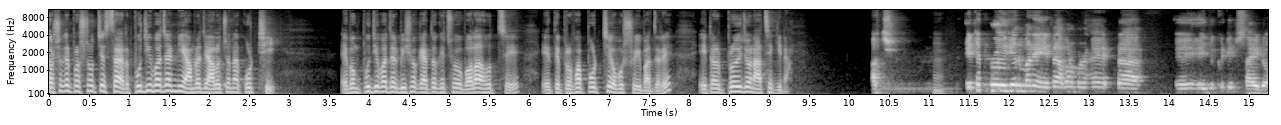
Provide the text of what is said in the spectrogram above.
দর্শকের প্রশ্ন হচ্ছে স্যার পুঁজিবাজার নিয়ে আমরা যে আলোচনা করছি এবং পুঁজিবাজার বিষয়ক এত কিছু বলা হচ্ছে এতে প্রভাব পড়ছে অবশ্যই বাজারে। এটার প্রয়োজন আছে কিনা? আচ্ছা এটা প্রয়োজন মানে এটা আমার মনে হয় একটা এডুকেটিভ সাইডও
